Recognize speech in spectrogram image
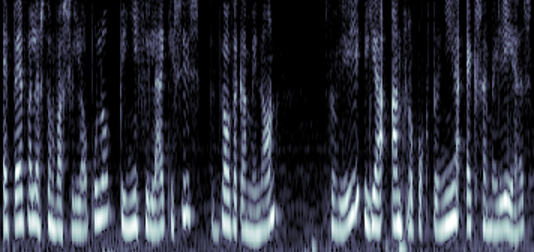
επέβαλε στον Βασιλόπουλο ποινή φυλάκισης 12 μηνών στολή για ανθρωποκτονία εξαμελίας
